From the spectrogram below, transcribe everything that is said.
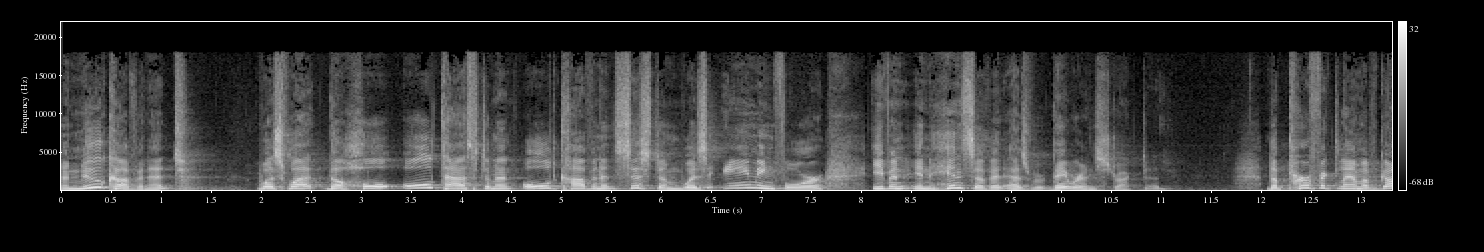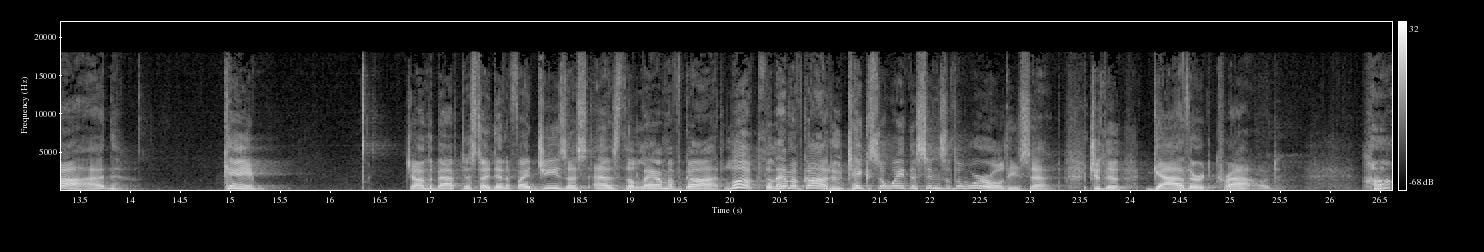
the new covenant was what the whole Old Testament, Old Covenant system was aiming for, even in hints of it as they were instructed the perfect Lamb of God came. John the Baptist identified Jesus as the Lamb of God. Look, the Lamb of God who takes away the sins of the world, he said to the gathered crowd. Huh?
